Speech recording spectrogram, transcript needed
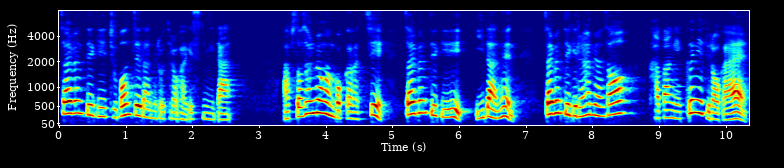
짧은뜨기 두 번째 단으로 들어가겠습니다. 앞서 설명한 것과 같이 짧은뜨기 2단은 짧은뜨기를 하면서 가방에 끈이 들어갈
